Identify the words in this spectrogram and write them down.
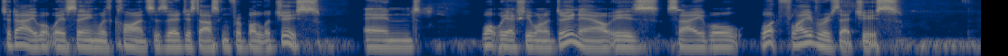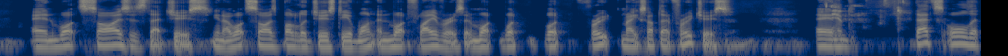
today what we're seeing with clients is they're just asking for a bottle of juice. And what we actually want to do now is say, well, what flavor is that juice? And what size is that juice? You know, what size bottle of juice do you want, and what flavor is it, and what what what fruit makes up that fruit juice? And yep. that's all that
